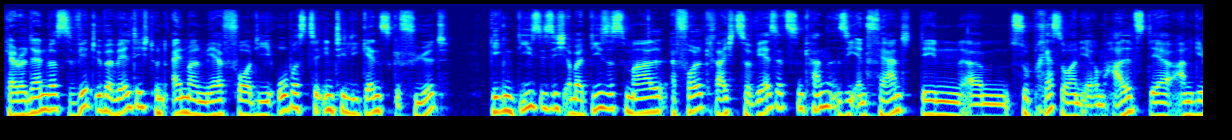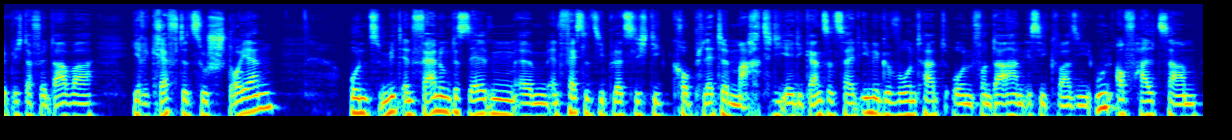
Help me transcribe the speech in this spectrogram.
Carol Danvers wird überwältigt und einmal mehr vor die oberste Intelligenz geführt, gegen die sie sich aber dieses Mal erfolgreich zur Wehr setzen kann. Sie entfernt den ähm, Suppressor an ihrem Hals, der angeblich dafür da war, ihre Kräfte zu steuern. Und mit Entfernung desselben ähm, entfesselt sie plötzlich die komplette Macht, die ihr die ganze Zeit inne gewohnt hat. Und von da an ist sie quasi unaufhaltsam.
